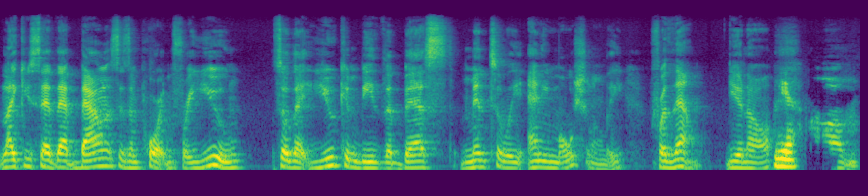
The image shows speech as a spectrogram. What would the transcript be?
like you said, that balance is important for you so that you can be the best mentally and emotionally for them, you know. Yeah um,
